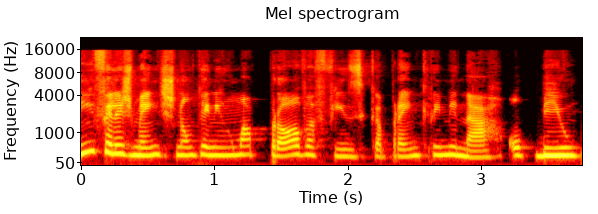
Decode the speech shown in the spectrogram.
Infelizmente, não tem nenhuma prova física para incriminar o Bill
